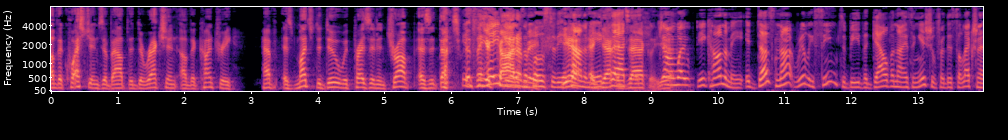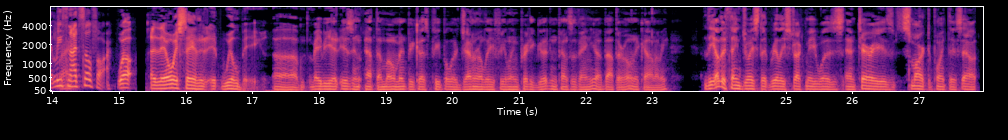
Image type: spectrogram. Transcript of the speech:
of the questions about the direction of the country have as much to do with President Trump as it does with It's the behavior economy. as opposed to the Yeah, economy. exa- exactly. Exactly. John, yeah. wait, the economy, it does not really seem to be the galvanizing issue for this election, at least Right. not so far. Well, uh, they always say that it will be. Um, maybe it isn't at the moment because people are generally feeling pretty good in Pennsylvania about their own economy. The other thing, Joyce, that really struck me was, and Terry is smart to point this out,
